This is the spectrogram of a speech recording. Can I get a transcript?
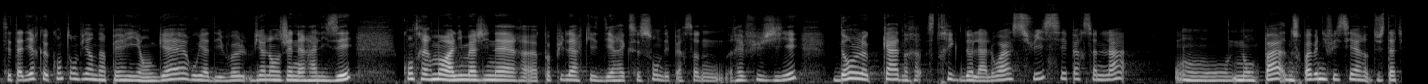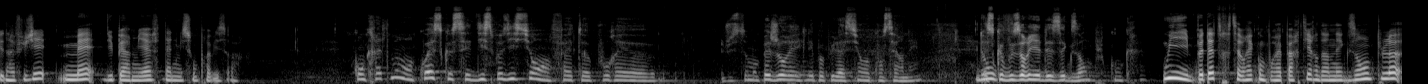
C'est-à-dire que quand on vient d'un pays en guerre où il y a des violences généralisées, contrairement à l'imaginaire euh, populaire qui dirait que ce sont des personnes réfugiées, dans le cadre strict de la loi suisse, ces personnes-là ne sont pas bénéficiaires du statut de réfugié, mais du permis F d'admission provisoire. Concrètement, en quoi est-ce que ces dispositions en fait, pourraient euh, justement péjorer les populations concernées? Est-ce que vous auriez des exemples concrets? Oui, peut-être c'est vrai qu'on pourrait partir d'un exemple.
